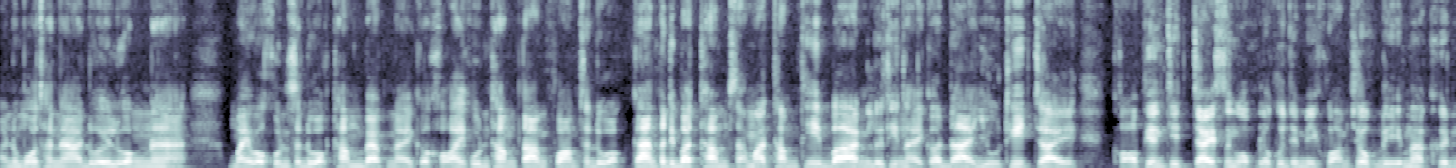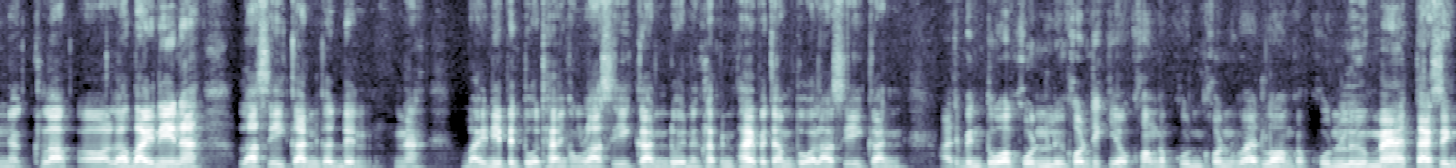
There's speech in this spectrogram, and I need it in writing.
อนุโมทนาด้วยล่วงหน้า ไม่ว่าคุณสะดวกทำแบบไหนก็ขอให้คุณทำตามความสะดวก การปฏิบัติธรรมสามารถทำที่บ้านหรือที่ไหนก็ได้อยู่ที่ใจ ขอเพียงจิตใจสงบ แล้วคุณจะมีความโชคดีมากขึ้นนะครับอ๋อแล้วใบนี้นะราศีกันก็เด่นนะใบนี้เป็นตัวแทนของราศีกันด้วยนะครับ เป็นไพ่ประจำตัวราศีกัน อาจจะเป็นตัวคุณหรือคนที่เกี่ยวข้องกับคุณคนแวดล้อมกับคุณ หรือแม้แต่สิ่ง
